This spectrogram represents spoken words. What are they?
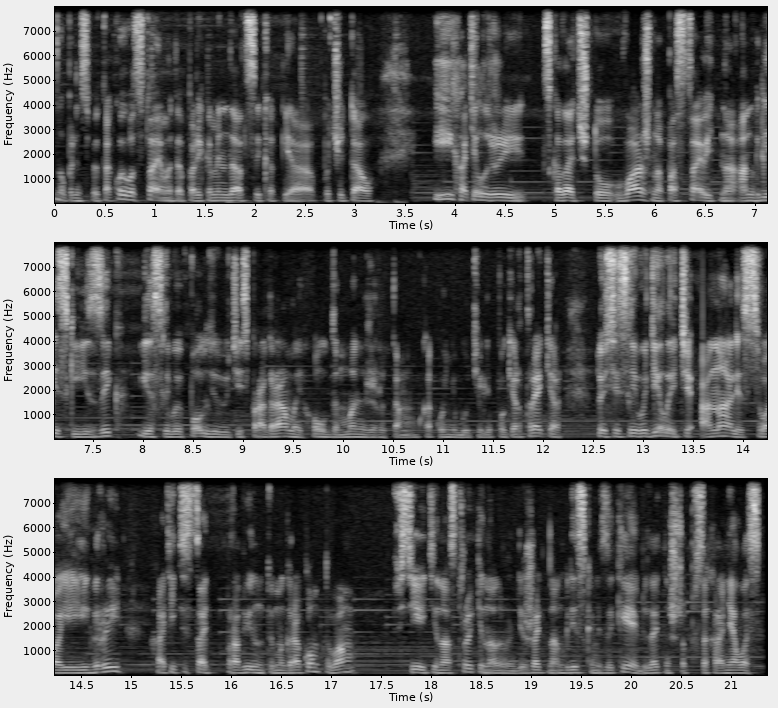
Ну, в принципе, такой вот ставим. Это по рекомендации, как я почитал. И хотел же сказать, что важно поставить на английский язык, если вы пользуетесь программой Hold'em Manager там какой-нибудь или Poker Tracker. То есть, если вы делаете анализ своей игры, хотите стать продвинутым игроком, то вам все эти настройки надо держать на английском языке и обязательно, чтобы сохранялась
